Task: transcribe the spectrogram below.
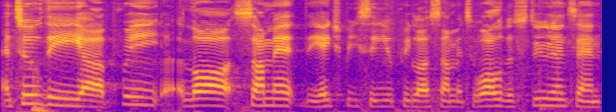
And to the uh, pre-law summit, the HBCU pre-law summit, to all of the students and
